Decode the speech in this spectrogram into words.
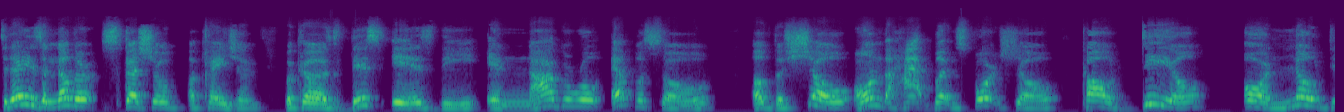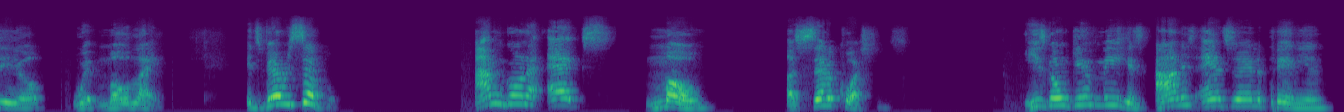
today is another special occasion because this is the inaugural episode of the show on the Hot Button Sports Show called Deal or No Deal with Mo Lane. It's very simple. I'm going to ask Mo a set of questions. He's going to give me his honest answer and opinion.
